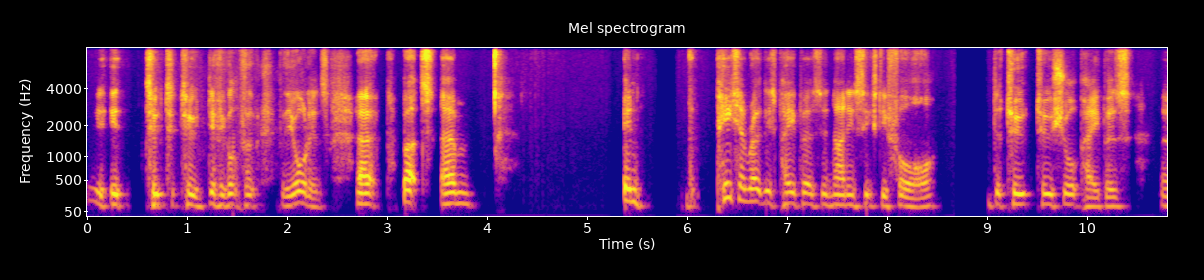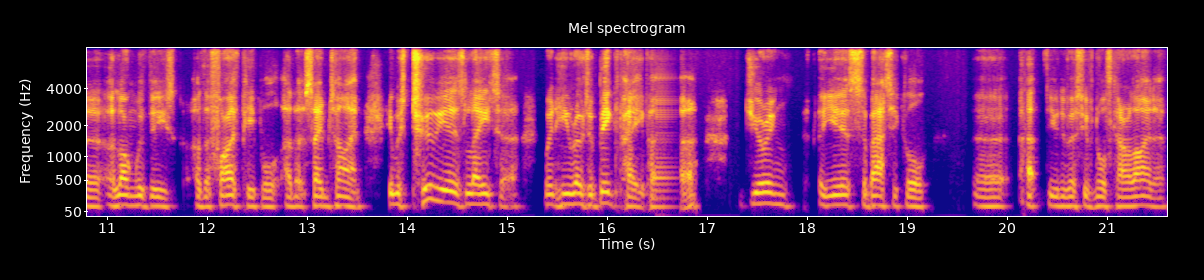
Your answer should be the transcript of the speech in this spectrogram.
it, too, too, too, difficult for, for the audience. Uh, but um, in Peter wrote these papers in 1964, the two two short papers uh, along with these other five people at the same time. It was two years later when he wrote a big paper during a year's sabbatical uh, at the University of North Carolina.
